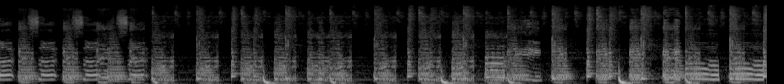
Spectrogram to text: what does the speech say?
Oh, oh, oh.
